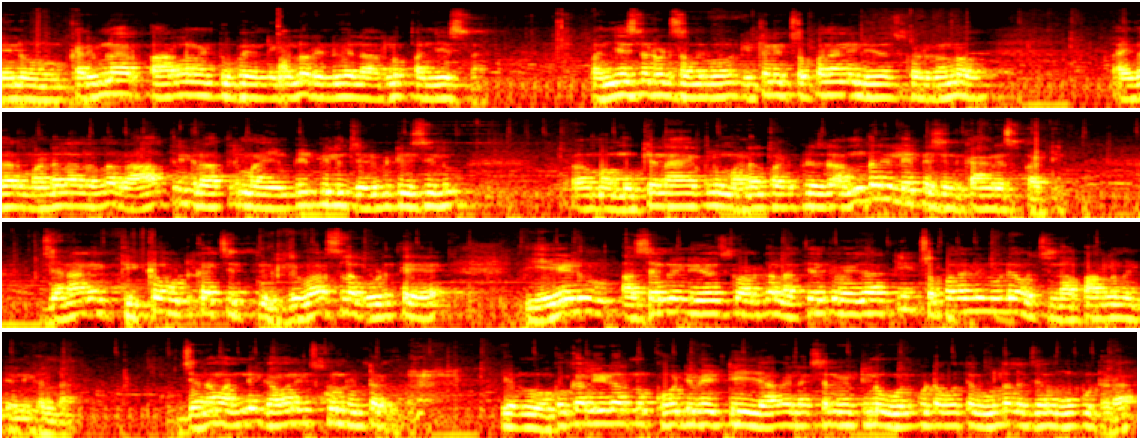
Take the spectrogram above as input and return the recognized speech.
నేను కరీంనగర్ పార్లమెంట్ ఉప ఎన్నికల్లో రెండు వేల ఆరులో పనిచేసిన. పనిచేసినటువంటి సందర్భంలో ఇట్లనే చొప్పదండి నియోజకవర్గంలో ఐదారు మండలాలలో రాత్రికి రాత్రి మా ఎంపీపీలు జడ్పీటీసీలు మా ముఖ్య నాయకులు మండల పార్టీ ప్రెసిడెంట్ అందరినీ లేపేసింది కాంగ్రెస్ పార్టీ. జనానికి తిక్క ఉట్టుకొచ్చి రివర్స్లో కొడితే ఏడు అసెంబ్లీ నియోజకవర్గాలు అత్యధిక మెజార్టీ చొప్పదండి నుండే వచ్చింది ఆ పార్లమెంట్ ఎన్నికల్లో. జనం అన్ని గమనించుకుంటుంటారు ఒక్కొక్క లీడర్ను కోటి పెట్టి యాభై లక్షలు పెట్టి నువ్వు ఊనుకుంటా పోతే ఊళ్ళలో జనం ఊరుకుంటారా?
